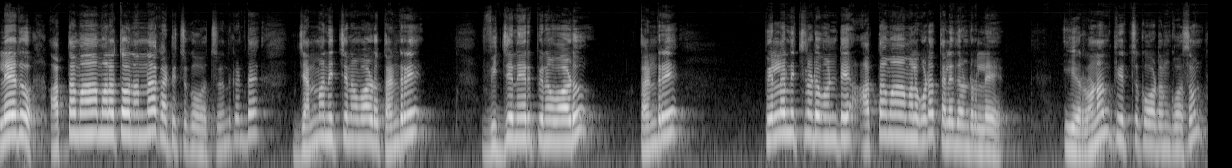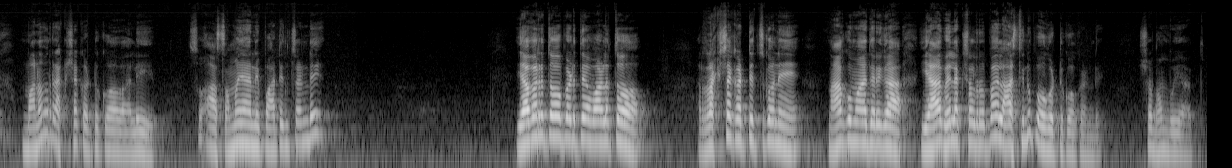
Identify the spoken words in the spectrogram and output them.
లేదు అత్తమామలతోనన్నా కట్టించుకోవచ్చు. ఎందుకంటే జన్మనిచ్చిన వాడు తండ్రి విద్య నేర్పినవాడు తండ్రి పిల్లనిచ్చినటువంటి అత్తమామలు కూడా తల్లిదండ్రులే. ఈ రుణం తీర్చుకోవడం కోసం మనం రక్ష కట్టుకోవాలి. సో ఆ సమయాన్ని పాటించండి. ఎవరితో పడితే వాళ్ళతో రక్ష కట్టించుకొని నాకు మాదిరిగా యాభై లక్షల రూపాయల ఆస్తిని పోగొట్టుకోకండి. శుభం భూయాత్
